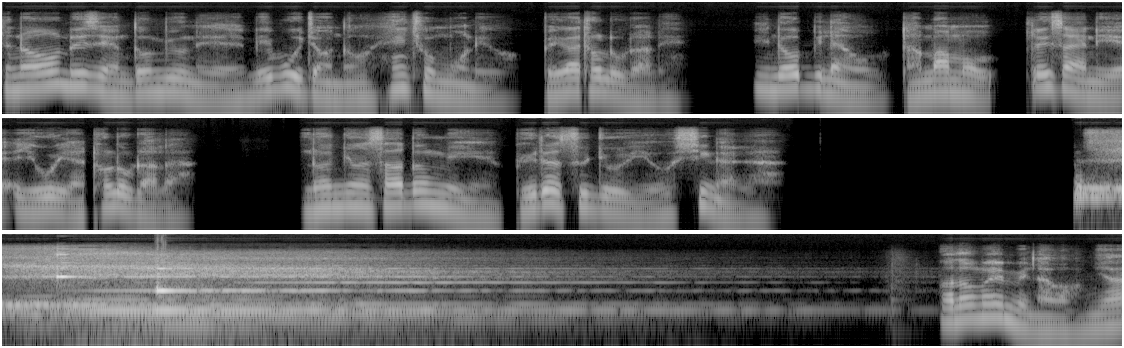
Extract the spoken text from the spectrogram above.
ကျွန်တော်တို့နေ့စဉ်အသုံးပြုနေတဲ့မေးဖို့ကြောင့်တော့ဟင်းချုံမွန်တွေကိုဘယ်ကထုတ်လုပ်တာလဲအင်ဒိုပီလန်ကိုဒါမှမဟုတ်ပြိဆိုင်တွေရဲ့အယိုးတွေကထုတ်လုပ်တာလားလွန်ကျွံစားသုံးမိရင်ဘေးဒက်စုကြိုတွေရောရှိနိုင်လားအားလုံးပဲမင်္ဂလာပါခင်ဗျာ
